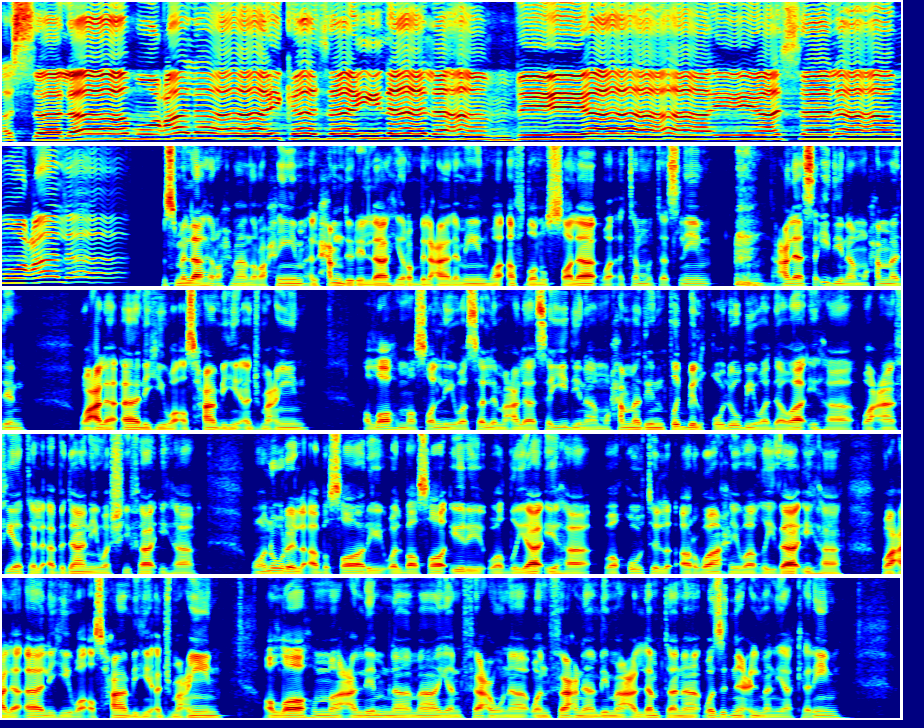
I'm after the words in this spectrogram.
السلام عليك زين الأنبياء. السلام عليك بسم الله الرحمن الرحيم. الحمد لله رب العالمين وأفضل الصلاة وأتم التسليم على سيدنا محمد وعلى آله وأصحابه أجمعين. اللهم صل وسلم على سيدنا محمد طب القلوب ودوائها وعافية الأبدان وشفائها. ونور الأبصار والبصائر وضيائها وقوت الأرواح وغذائها وعلى آله وأصحابه أجمعين. اللهم علمنا ما ينفعنا وانفعنا بما علمتنا وزدنا علما يا كريم.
